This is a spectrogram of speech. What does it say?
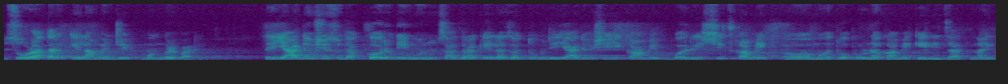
सोळा तारखेला म्हणजे मंगळवारी. तर या दिवशी सुद्धा कर दिन म्हणून साजरा केला जातो. म्हणजे या दिवशी ही कामे बरीचशीच कामे महत्त्वपूर्ण कामे केली जात नाहीत.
